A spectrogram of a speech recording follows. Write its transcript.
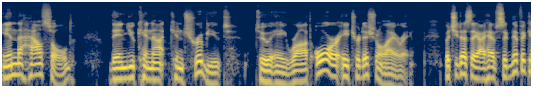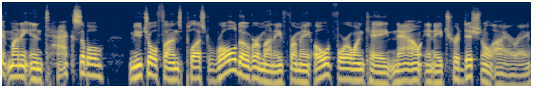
in the household, then you cannot contribute to a Roth or a traditional IRA. But she does say, I have significant money in taxable mutual funds plus rolled over money from a old 401k now in a traditional IRA.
